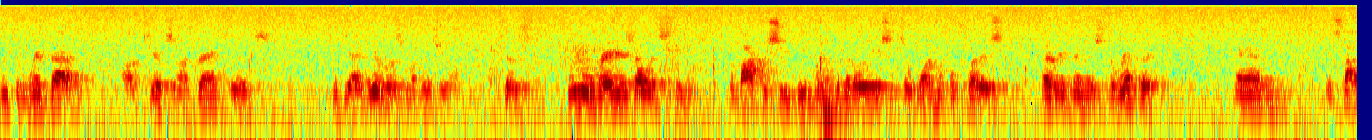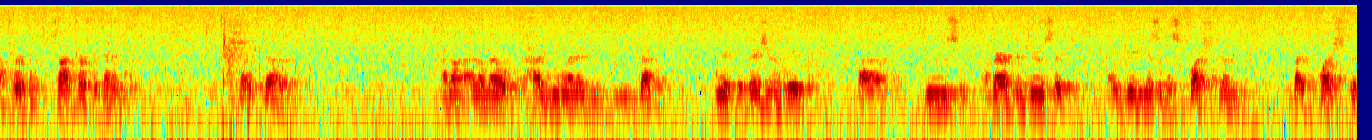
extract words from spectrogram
we can win back our kids and our grandkids to the idealism of Israel. Because we were raised, oh, it's the democracy deep in the Middle East, it's a wonderful place, everything is terrific, and it's not terrific. It's not terrific anywhere. But uh, I don't, I don't know how you win it. You, have got we have division. We uh, Jews, American Jews that or Judaism is questioned. By question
